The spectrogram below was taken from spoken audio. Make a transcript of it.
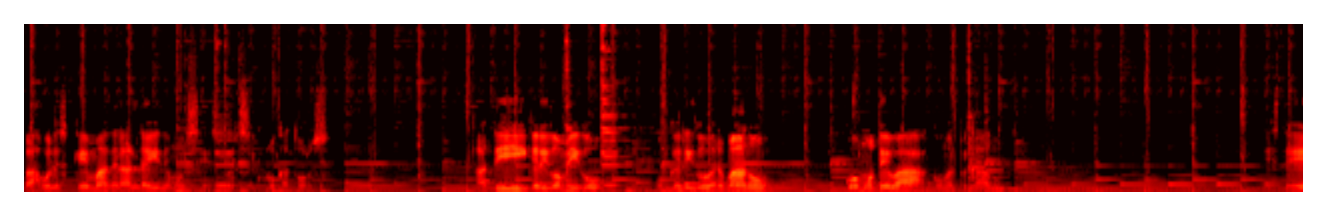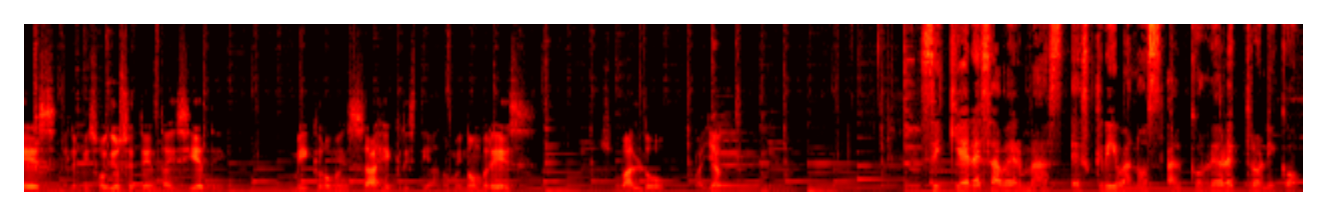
bajo el esquema de la ley de Moisés, versículo 14. A ti, querido amigo, o querido hermano, ¿cómo te va con el pecado? Este es el episodio 77, micromensaje cristiano. Mi nombre es Osvaldo Payán. Si quieres saber más, escríbanos al correo electrónico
